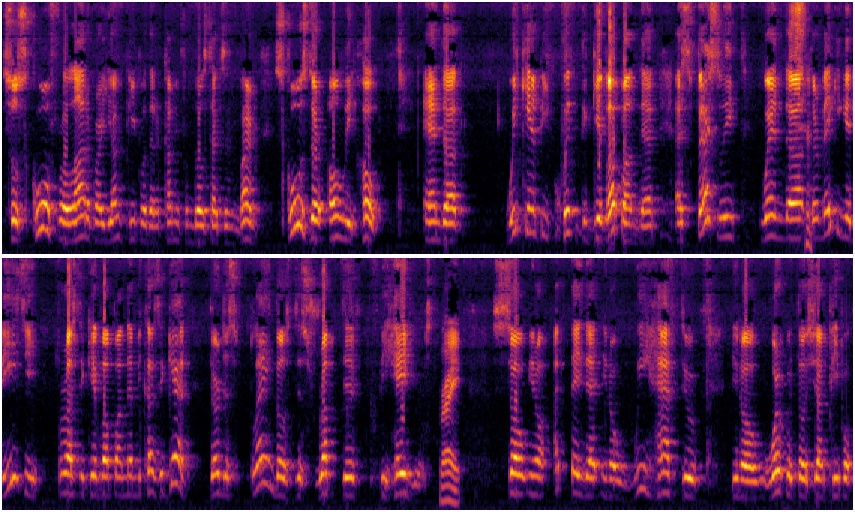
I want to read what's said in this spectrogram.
So, school for a lot of our young people that are coming from those types of environments, school is their only hope. And uh, we can't be quick to give up on them, especially when uh, they're making it easy for us to give up on them because, again, they're displaying those disruptive behaviors. Right. So, you know, I say that, you know, we have to you know, work with those young people.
